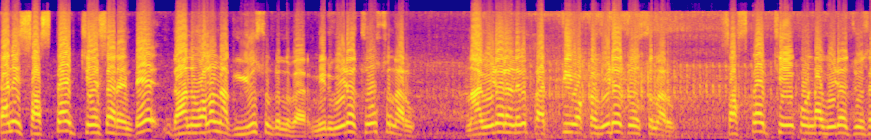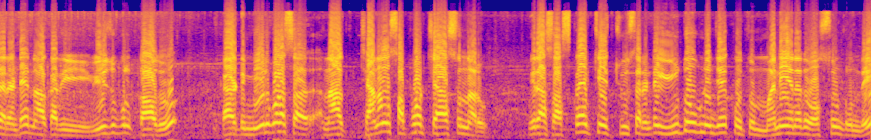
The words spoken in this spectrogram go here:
కానీ సబ్స్క్రైబ్ చేశారంటే దానివల్ల నాకు యూస్ ఉంటుంది సార్. మీరు వీడియో చూస్తున్నారు. నా వీడియోలు అనేది ప్రతి ఒక్క వీడియో చూస్తున్నారు. సబ్స్క్రైబ్ చేయకుండా వీడియో చూసారంటే నాకు అది యూజబుల్ కాదు. కాబట్టి మీరు కూడా స- నా ఛానల్ సపోర్ట్ చేస్తున్నారు. మీరు ఆ సబ్స్క్రైబ్ చేసి చూసారంటే యూట్యూబ్ నుంచే కొంచెం మనీ అనేది వస్తుంటుంది.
